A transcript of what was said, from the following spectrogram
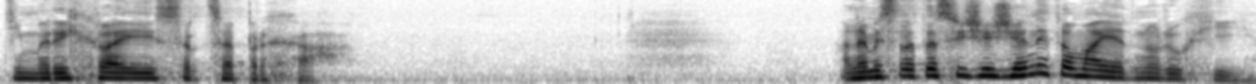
tím rychleji srdce prchá. A nemyslete si, že ženy to mají jednoduchý.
